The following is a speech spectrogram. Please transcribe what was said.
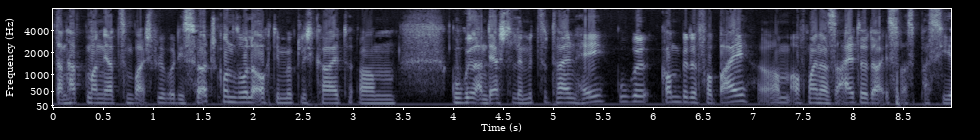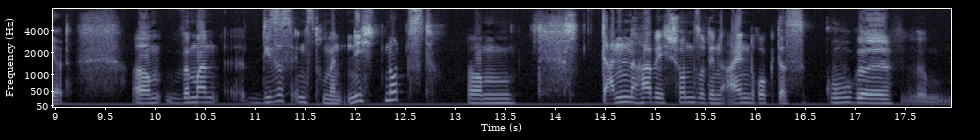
dann hat man ja zum Beispiel über die Search-Konsole auch die Möglichkeit, ähm, Google an der Stelle mitzuteilen, hey Google, komm bitte vorbei ähm, auf meiner Seite, da ist was passiert. Ähm, wenn man dieses Instrument nicht nutzt, ähm, dann habe ich schon so den Eindruck, dass Google, ähm,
